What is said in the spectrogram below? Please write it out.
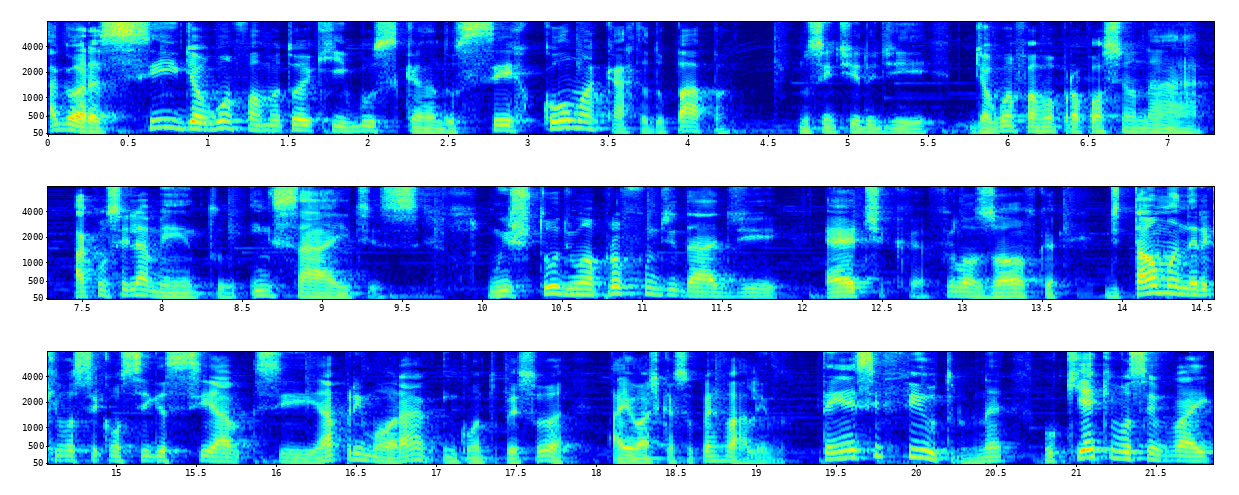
Agora, se de alguma forma eu estou aqui buscando ser como a carta do Papa, no sentido de de alguma forma proporcionar aconselhamento, insights, um estudo e uma profundidade ética, filosófica, de tal maneira que você consiga se, se aprimorar enquanto pessoa, aí eu acho que é super válido. Tem esse filtro, né? O que é que você vai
